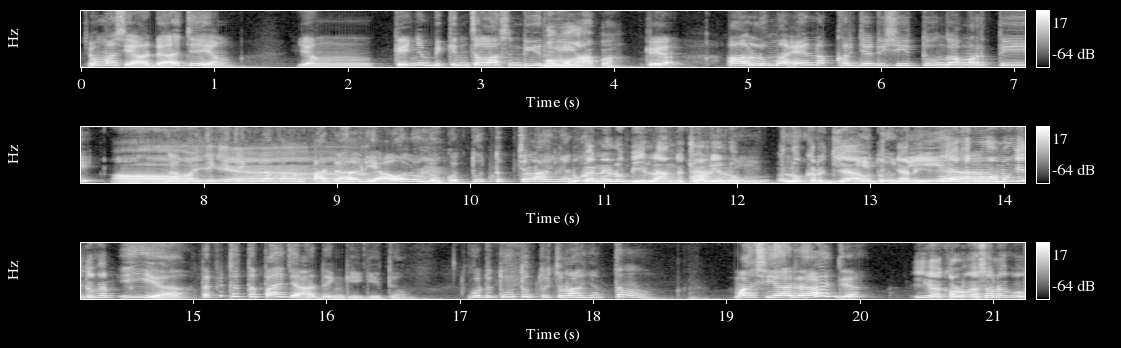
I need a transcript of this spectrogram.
Cuma masih ada aja yang yang kayaknya bikin celah sendiri. Ngomong apa? Kayak ah lu mah enak kerja di situ nggak ngerti Oh, nggak ngerti kita yang di iya. lapangan padahal di awal udah gue tutup celahnya tuh. Bukannya lu bilang kecuali Nah, lu itu- lu kerja itu untuk nyari. dia. Ya kan lu ngomong gitu kan? Iya, tapi tetap aja ada yang kayak gitu. Gue udah tutup tuh celahnya, teng. Masih ada aja. Iya, kalau nggak salah gua,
